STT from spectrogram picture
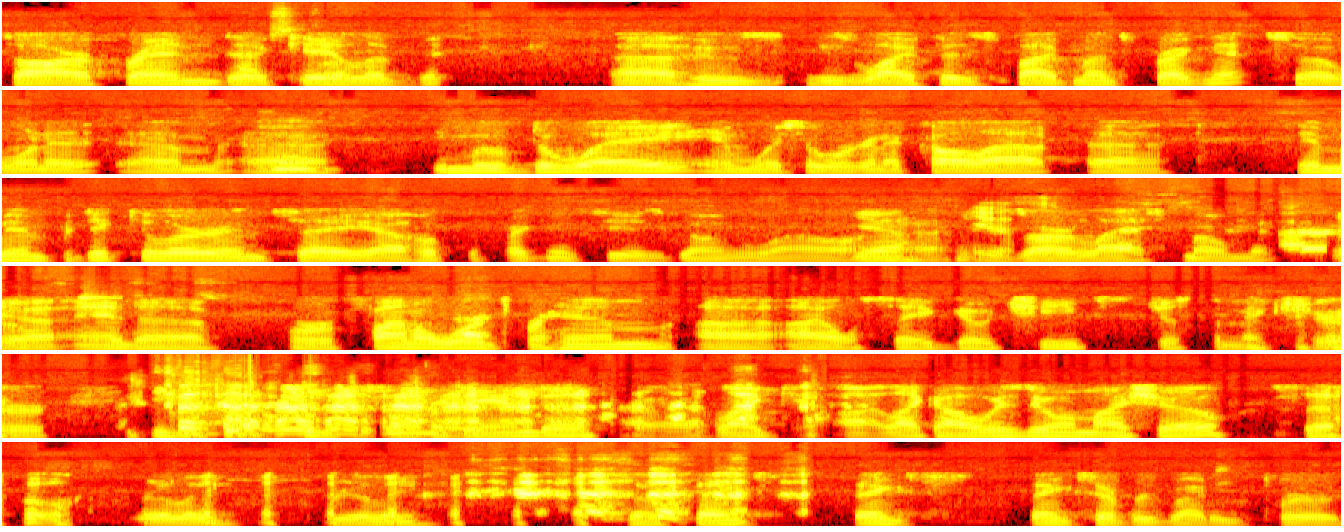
Saw our friend uh, Caleb, uh, whose whose wife is five months pregnant. So I want to. Um, uh, he moved away, and we're, so we're going to call out. Uh, him in particular and say, I hope the pregnancy is going well. Yeah. uh, Yes. is our last moment. Yeah, and uh, for final words for him, uh, I'll say go Chiefs, just to make sure he gets that Chiefs propaganda, like uh, like I always do on my show. So really, really. So thanks, thanks, thanks everybody for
